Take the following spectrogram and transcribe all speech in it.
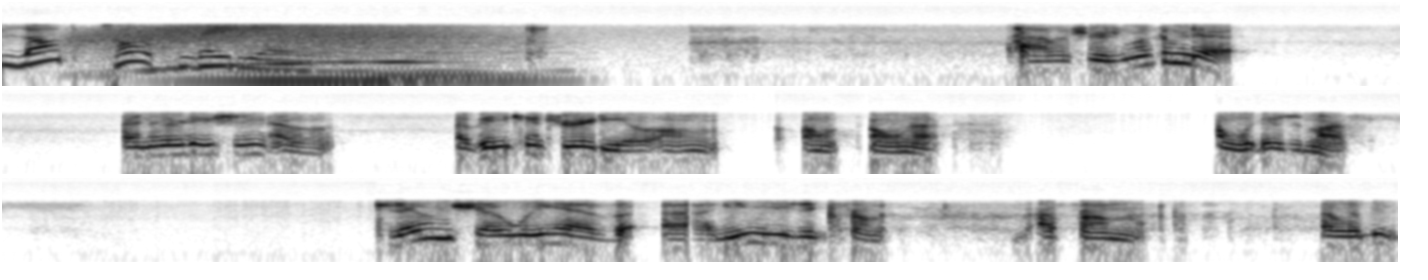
Blog Talk Radio. Hi, listeners. Welcome to another edition of of Indie Country Radio on on on uh, on Windows and Today on the show we have uh, new music from uh, from Olivia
